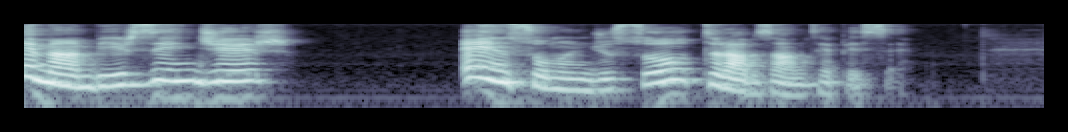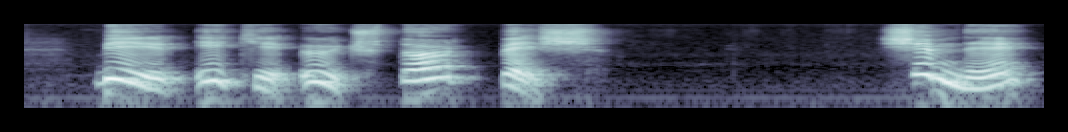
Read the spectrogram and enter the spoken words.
Hemen bir zincir. En sonuncusu trabzan tepesi. 1, 2, 3, 4, 5. Şimdi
